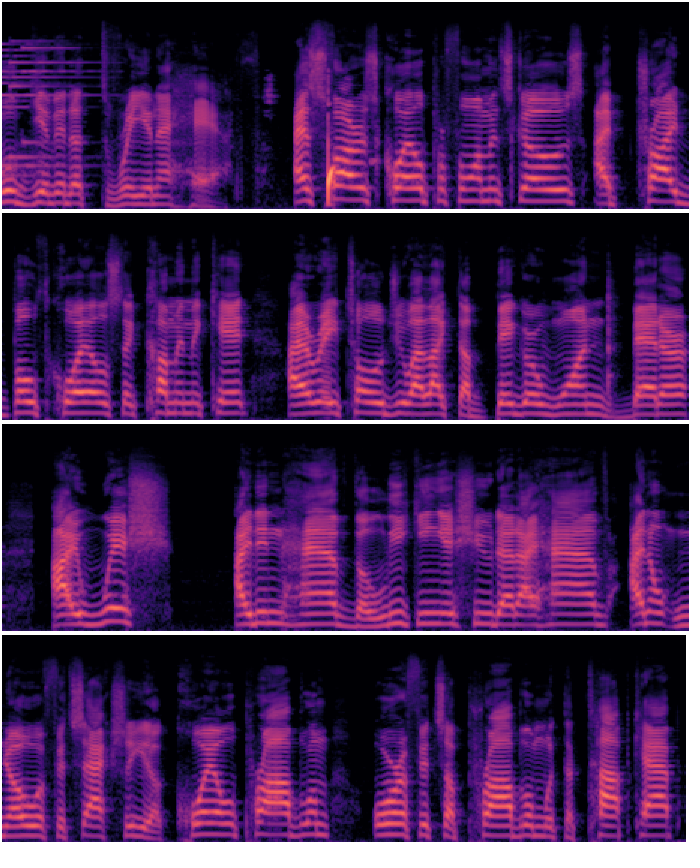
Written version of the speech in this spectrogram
We'll give it a three and a half. As far as coil performance goes, I've tried both coils that come in the kit. I already told you I like the bigger one better. I wish I didn't have the leaking issue that I have. I don't know if it's actually a coil problem or if it's a problem with the top cap.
